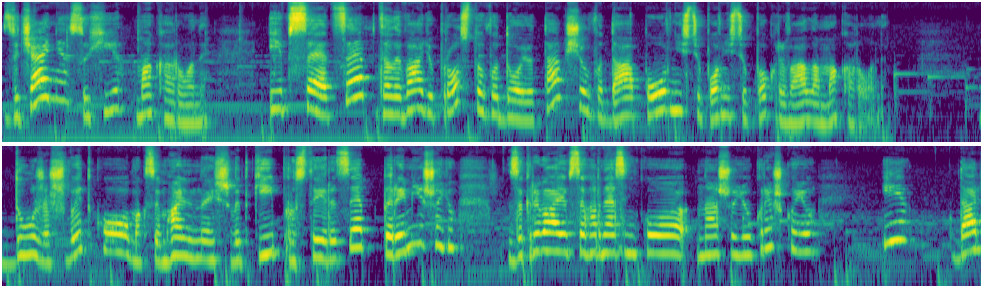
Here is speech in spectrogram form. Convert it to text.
Звичайні сухі макарони. І все це заливаю просто водою, так щоб вода повністю повністю покривала макарони. Дуже швидко, максимально швидкий, простий рецепт. Перемішую, закриваю все гарнесенько нашою кришкою і далі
